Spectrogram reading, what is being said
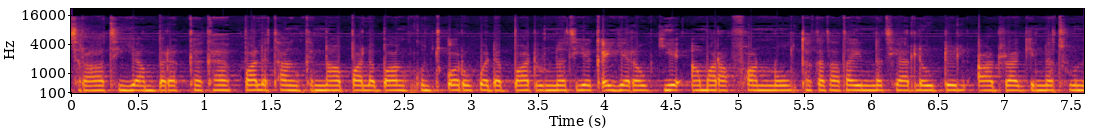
ስርዓት እያንበረከከ ባለታንክና ባለባንኩን ጦር ወደ ባዶነት የቀየረው የአማራ ፋኖ ተከታታይነት ያለው ድል አድራጊነቱን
